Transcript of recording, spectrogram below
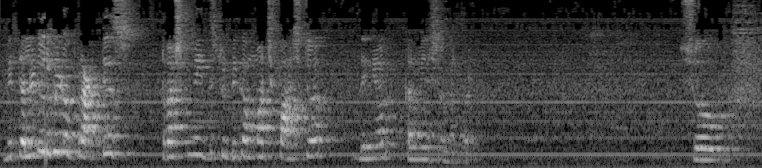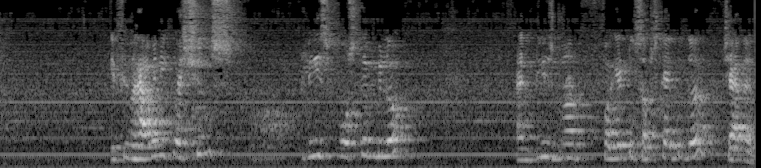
with a little bit of practice trust me this will become much faster than your conventional method. So if you have any questions please post them below and please do not forget to subscribe to the channel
